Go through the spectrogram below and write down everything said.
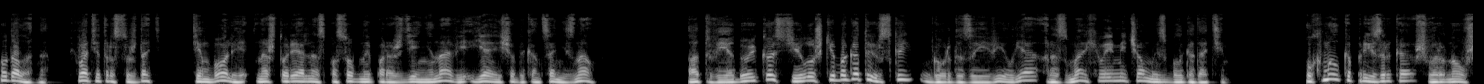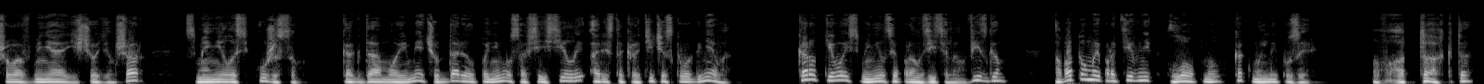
Ну да ладно. Хватит рассуждать. Тем более, на что реально способны порождение Нави, я еще до конца не знал. «Отведуй-ка силушки богатырской», — гордо заявил я, размахивая мечом из благодати. Ухмылка призрака, швырнувшего в меня еще один шар, сменилась ужасом, когда мой меч ударил по нему со всей силы аристократического гнева. Короткий вой сменился пронзительным визгом, а потом мой противник лопнул, как мыльный пузырь. «Вот так-то!»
